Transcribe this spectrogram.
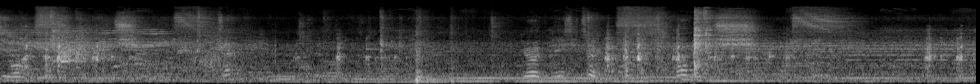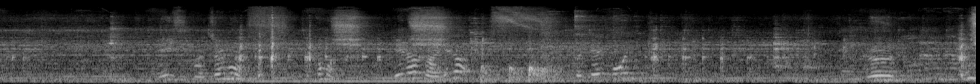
Easy one. Good, easy two. Come. On. Easy, but two more. Come on. Get up, bro, get up. Quick there, boy. Good. Good.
